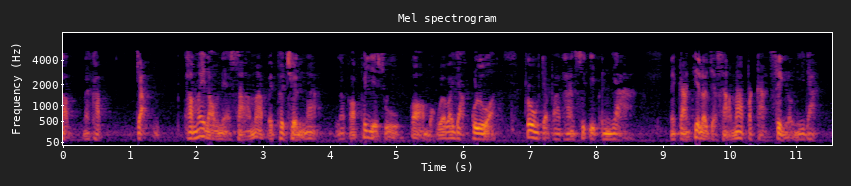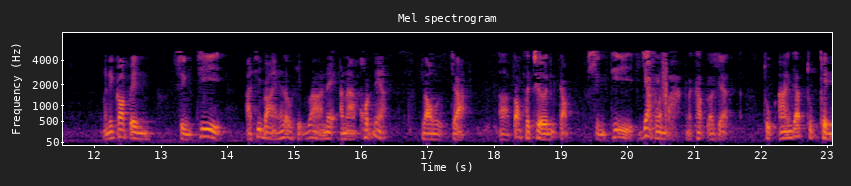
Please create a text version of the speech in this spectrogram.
ษัตริย์นะครับ จะทำให้เราเนี่ยสามารถไปเผชิญหน้า แล้วก็พระเยซูก็บอกไว้ว่าอย่ากกลัว พระองค์จะประทานสติปัญญา ในการที่เราจะสามารถประกาศสิ่งเหล่านี้ได้ อันนี้ก็เป็นสิ่งที่อธิบายให้เราเห็นว่าในอนาคตเนี่ยเราจะต้องเผชิญกับสิ่งที่ยากลำบากนะครับ เราจะถูกอายัดถูกเข็น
